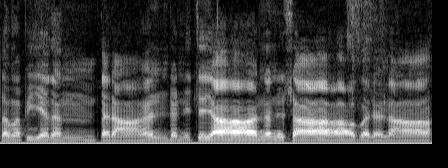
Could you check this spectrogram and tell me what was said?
तमपि यदन्तराण्डनिचयाननुषावरणाः।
